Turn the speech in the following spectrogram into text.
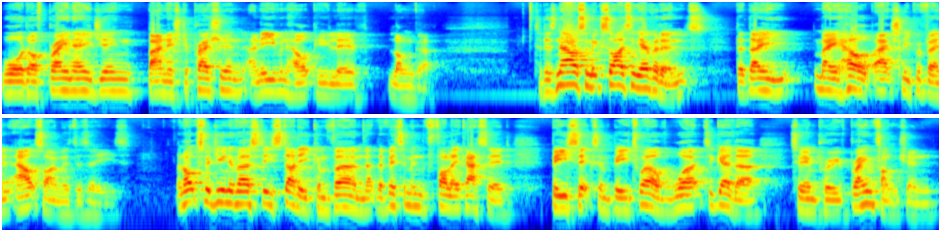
ward off brain aging, banish depression, and even help you live longer. So, there's now some exciting evidence that they may help actually prevent Alzheimer's disease. An Oxford University study confirmed that the vitamin folic acid, B6 and B12 work together to improve brain function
